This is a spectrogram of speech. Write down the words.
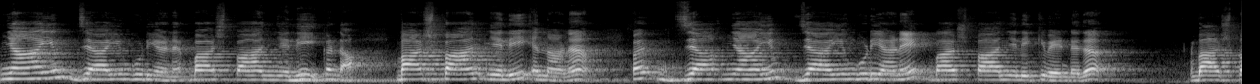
ഞായും ജായും കൂടിയാണ്. ബാഷ്പാഞ്ജലി. കണ്ട? ബാഷ്പാഞ്ജലി എന്നാണ്. അപ്പൊ ഞായും ജായും കൂടിയാണ് ബാഷ്പാഞ്ജലിക്ക് വേണ്ടത്. ബാഷ്പ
